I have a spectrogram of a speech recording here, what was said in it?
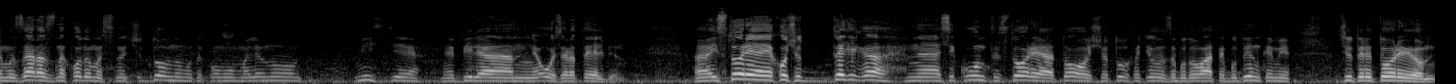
Ми зараз знаходимося на чудовному такому мальовному місті біля озера Тельбін. Е, Історія, я хочу декілька е, секунд. Історія того, що тут хотіли забудувати будинками цю територію.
